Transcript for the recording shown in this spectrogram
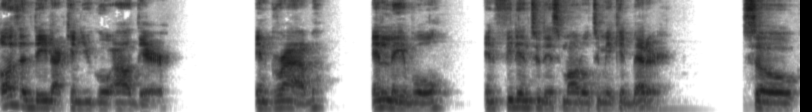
other data can you go out there and grab and label and feed into this model to make it better? So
